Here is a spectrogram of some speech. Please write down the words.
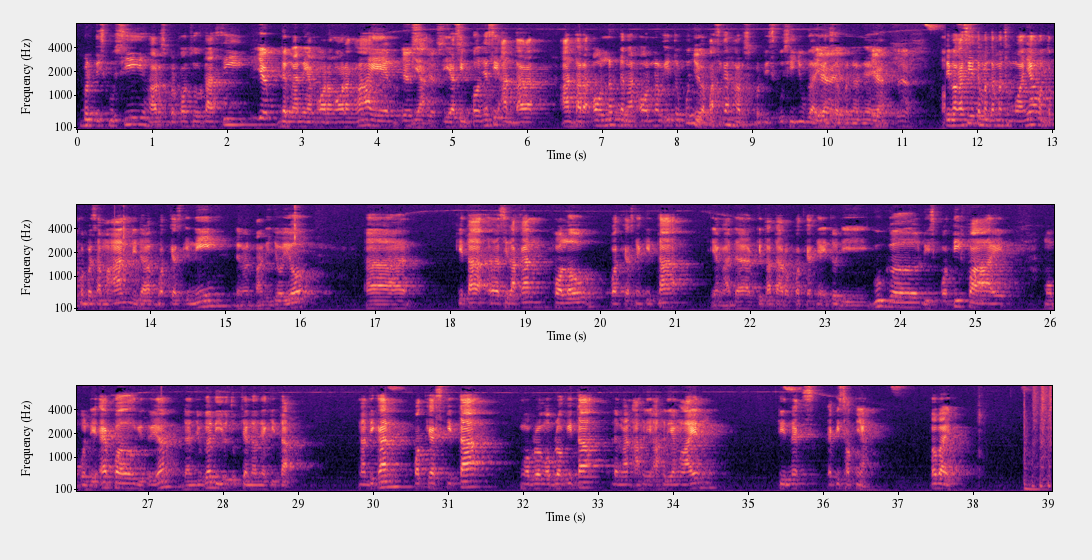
berdiskusi harus berkonsultasi Yap. dengan yang orang-orang lain Yes, ya yes. ya simpelnya sih antara antara owner dengan owner itu pun juga pasti kan harus berdiskusi juga Iya, ya iya. sebenarnya Iya, ya benar. Terima kasih teman-teman semuanya untuk kebersamaan di dalam podcast ini dengan Pak Andi Joyo. Eh, kita eh, silakan follow podcastnya kita yang ada kita taruh podcastnya itu di Google, di Spotify maupun di Apple gitu ya, dan juga di YouTube channelnya kita. Nantikan podcast kita, ngobrol-ngobrol kita dengan ahli-ahli yang lain di next episodenya. Bye-bye.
